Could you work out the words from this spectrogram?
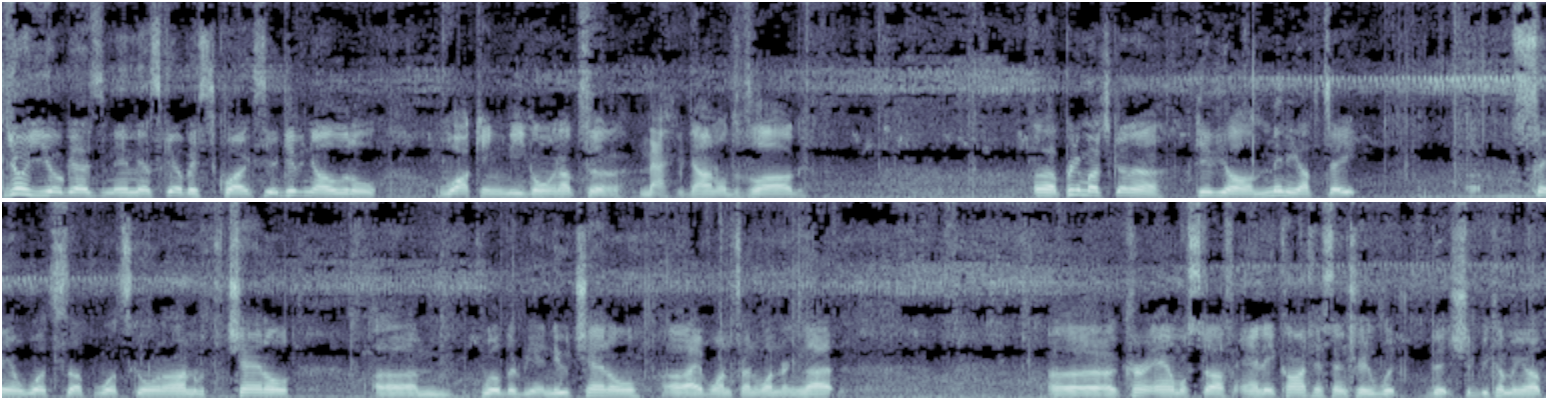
Yo, yo, guys, man, man, Scale Based Aquatics here, giving y'all a little walking, me going up to McDonald's vlog. Uh, pretty much gonna give y'all a mini update, uh, saying what's up, what's going on with the channel. Um, will there be a new channel? Uh, I have one friend wondering that. Uh, current animal stuff and a contest entry that should be coming up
